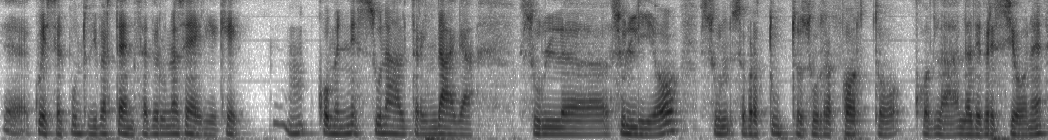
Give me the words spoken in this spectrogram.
eh, questo è il punto di partenza per una serie che come nessun'altra indaga sul, sull'io, sul, soprattutto sul rapporto con la, la depressione,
